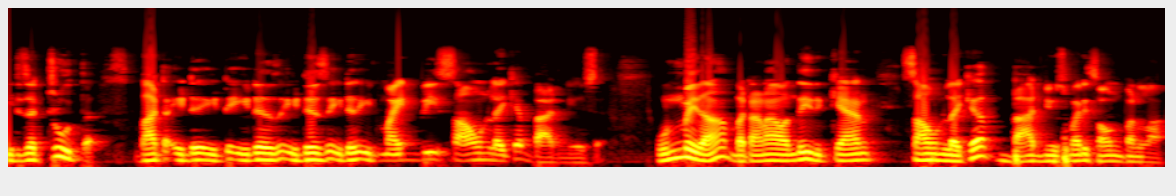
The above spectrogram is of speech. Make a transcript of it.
It is a truth but it it it is it is it it might be sound like a bad news உண்மைதான் பட் ஆனால் வந்து இது can sound like a bad news மாதிரி சவுண்ட் பண்ணலாம்.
